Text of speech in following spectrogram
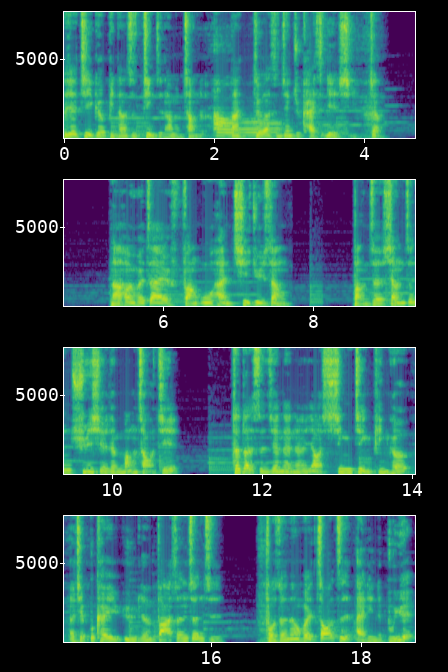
这些祭歌平常是禁止他们唱的，哦，那这段时间就开始练习，这样。然后会在房屋和器具上绑着象征驱邪的芒草结。这段时间内呢，要心境平和，而且不可以与人发生争执，否则呢会招致矮灵的不悦，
